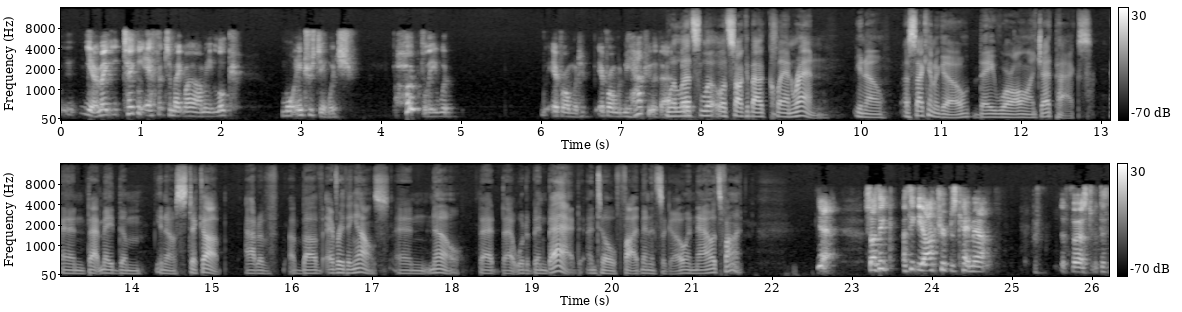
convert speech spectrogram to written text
you know, making taking effort to make my army look more interesting, which hopefully would everyone would everyone would be happy with that. Well, let's lo- let's talk about Clan Wren. You know, a second ago they were all on jetpacks, and that made them, you know, stick up out of above everything else. And no, that that would have been bad until five minutes ago, and now it's fine. Yeah. So I think I think the Arc Troopers came out the first with the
